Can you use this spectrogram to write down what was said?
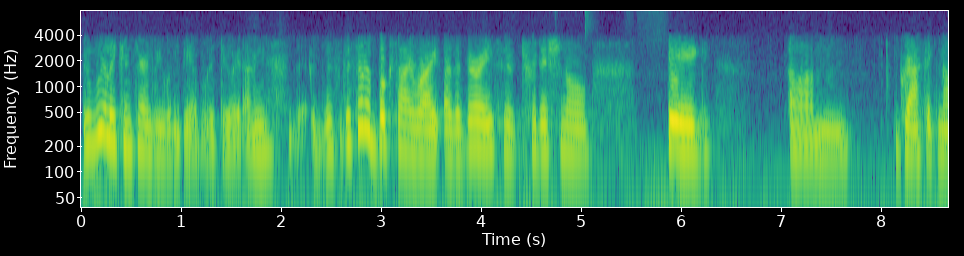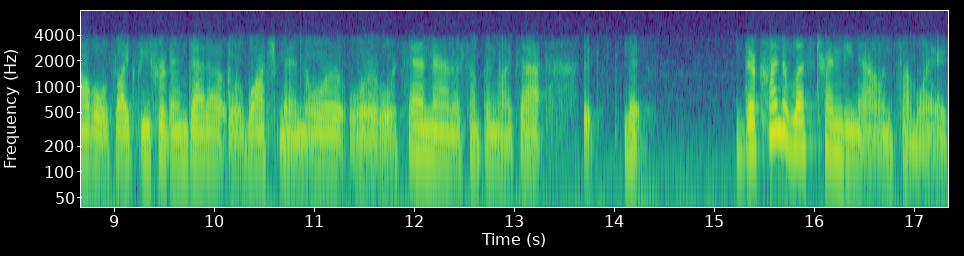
we really concerned we wouldn't be able to do it. I mean, the, the sort of books I write are the very sort of traditional, big, um, graphic novels like V for Vendetta or Watchmen or, or, or Sandman or something like that, that, that they're kind of less trendy now in some ways,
